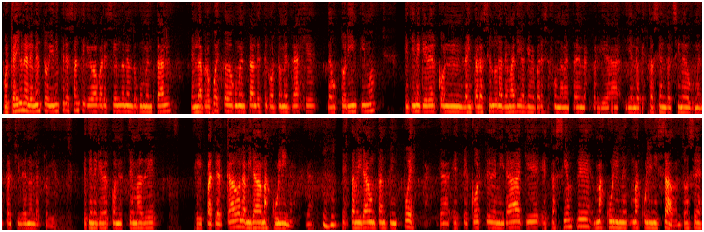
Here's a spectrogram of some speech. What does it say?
Porque hay un elemento bien interesante que va apareciendo en el documental, en la propuesta documental de este cortometraje de autor íntimo, que tiene que ver con la instalación de una temática que me parece fundamental en la actualidad y en lo que está haciendo el cine documental chileno en la actualidad, que tiene que ver con el tema de el patriarcado, la mirada masculina, esta mirada un tanto impuesta, este corte de mirada que está siempre masculinizado. Entonces,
